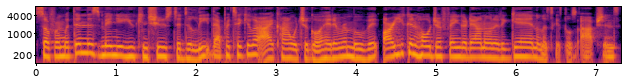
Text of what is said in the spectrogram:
So from within this menu, you can choose to delete that particular icon, which will go ahead and remove it, or you can hold your finger down on it again. And let's get those options.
